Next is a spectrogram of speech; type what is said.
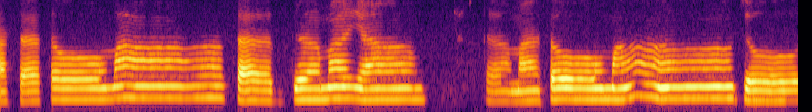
असतो मा सद्गमया तमसो मा ज्योतिर्गमया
